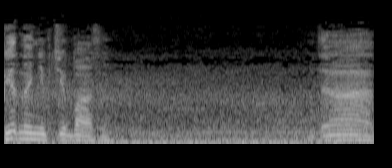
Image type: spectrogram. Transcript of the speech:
Бедная нефтебаза. Да.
